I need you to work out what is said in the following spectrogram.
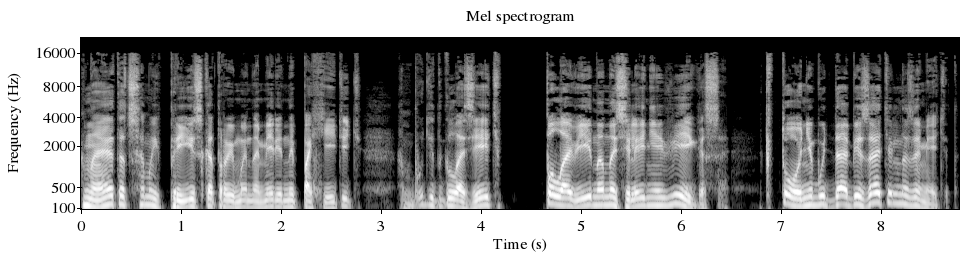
На этот самый приз, который мы намерены похитить, будет глазеть половина населения Вейгаса. Кто-нибудь да обязательно заметит.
